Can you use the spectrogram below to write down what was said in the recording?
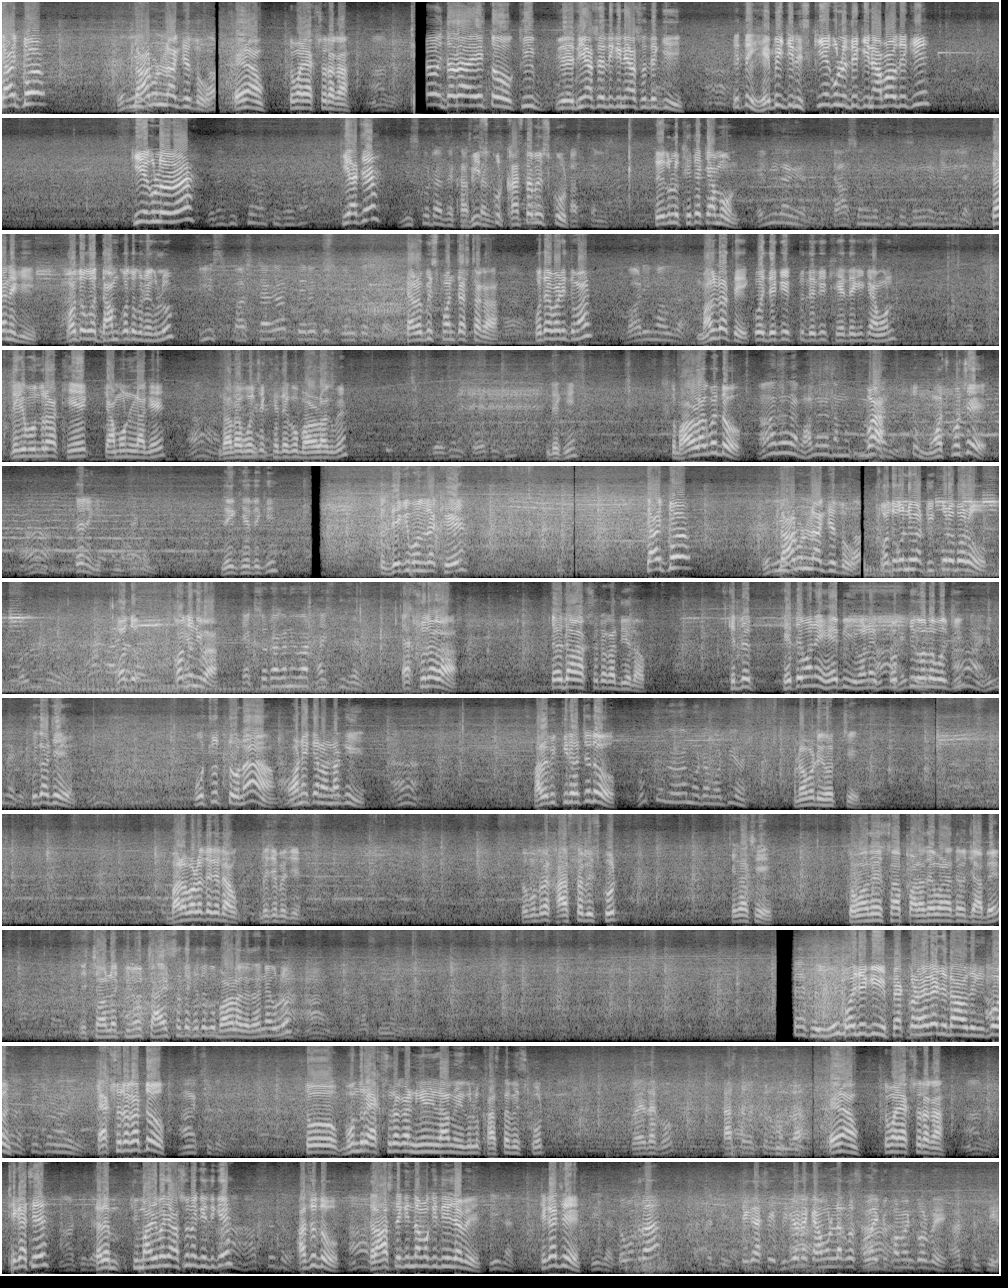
তাই তো? দারুণ লাগছে তো। এই নাও তোমার একশো টাকা। ওই দাদা এই তো কি নিয়ে আসো দেখি নিয়ে আসো দেখি। এ তো হেভি জিনিস কি এগুলো দেখি নামাও দেখি। কি এগুলো দাদা? কি আছে? বিস্কুট আছে বিস্কুট খাস্তা বিস্কুট। তো এগুলো খেতে কেমন? হেভি লাগে চার সঙ্গে দুধের সঙ্গে হেভি লাগে। তাই নাকি? কত করে দাম কত করে এগুলো? পিস পাঁচ টাকা তেরো পিস পঞ্চাশ টাকা। তেরো পিস পঞ্চাশ টাকা। কোথায় বাড়ি তোমার? বাড়ি মালদা। মালদাতে? কই দেখি একটু দেখি খেয়ে দেখি কেমন। দেখি বন্ধুরা খেয়ে কেমন লাগে? হ্যাঁ দাদা বলছে খেতে খুব ভালো লাগবে। দেখি। তো ভালো লাগবে তো? হ্যাঁ বাহ মচমচে? হ্যাঁ। তাই নাকি? দেখি খেয়ে দেখি। তো দেখি বন্ধুরা খেয়ে। তাই তো? দারুণ লাগছে তো। কত করে নিবা? ঠিক করে বলো। কত কত নিবা? একশো টাকা নিবা আঠাইশ পিস একশো টাকা? তাই দাও একশো টাকা দিয়ে দাও। খেতে খেতে মানে হেভি মানে হ্যাঁ, সত্যি কথা বলছি। হ্যাঁ ঠিক আছে? প্রচুর তো না? অনেক কেন নাকি? হ্যাঁ। ভালো বিক্রি হচ্ছে তো? মোটামুটি হচ্ছে। মোটামুটি হচ্ছে। ভালো ভালো থেকে দাও বেছে বেছে। তো বন্ধুরা খাস্তা বিস্কুট। ঠিক আছে? তোমাদের সব পাড়াতে পাড়াতেও যাবে। ইচ্ছা হলে কিনো চায়ের সাথে খেতে খুব ভালো লাগে তাই না এগুলো হ্যাঁ হ্যাঁ তার সঙ্গে দেবো। ওই দেখি প্যাক করা হয়ে গেছে? দাও দেখি কই হ্যাঁ, কোনো? একশো টাকা তো? হ্যাঁ তো বন্ধুরা একশো টাকা নিয়ে নিলাম এগুলো খাস্তা বিস্কুট। দেখো খাস্তা বিস্কুট বন্ধুরা। এই নাও তোমার একশো টাকা। হ্যাঁ ঠিক আছে? তাহলে তুমি মাঝে মাঝে আসো নাকি এদিকে? আসো তো। তাহলে আসলে কিন্তু আমাকে দিয়ে যাবে। ঠিক আছে। ঠিক আছে? তো বন্ধুরা আচ্ছা ঠিক আছে। ভিডিওটা কেমন লাগল সবাই একটু কমেন্ট করবে। আচ্ছা ঠিক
